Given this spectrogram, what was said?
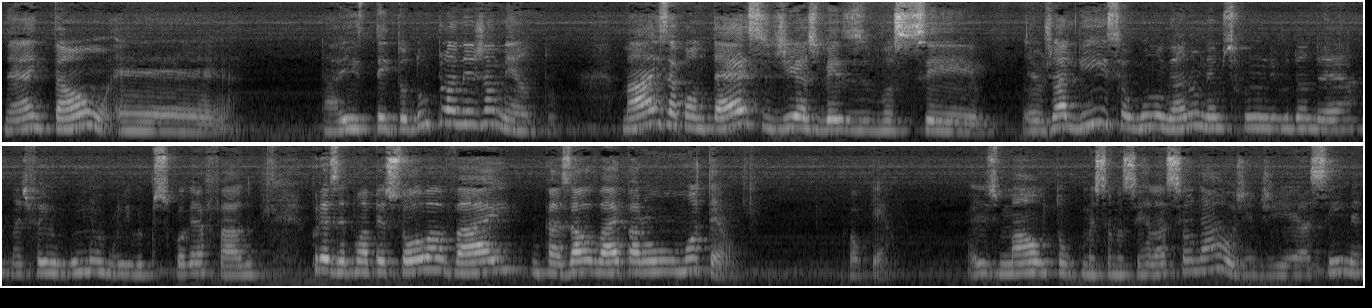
né? Então, é, aí tem todo um planejamento. Mas acontece de às vezes você, eu já li isso em algum lugar, não lembro se foi no livro do André, mas foi em algum livro psicografado. Por exemplo, uma pessoa vai, um casal vai para um motel qualquer. Eles mal estão começando a se relacionar, hoje em dia é assim, né?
